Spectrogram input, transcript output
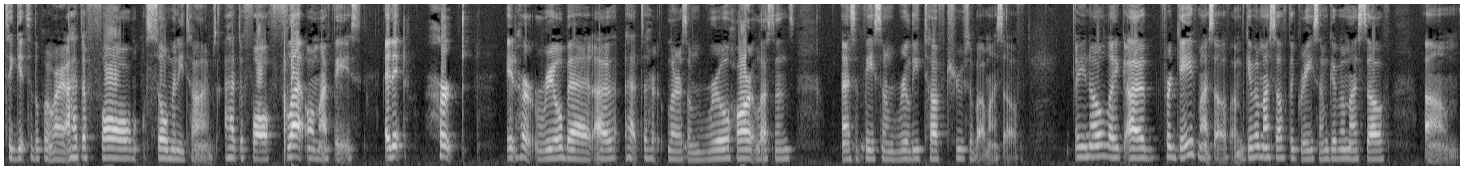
to get to the point where I had to fall so many times. I had to fall flat on my face, and it hurt. It hurt real bad. I had to hurt, learn some real hard lessons and to face some really tough truths about myself. You know, like I forgave myself. I'm giving myself the grace. I'm giving myself um,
